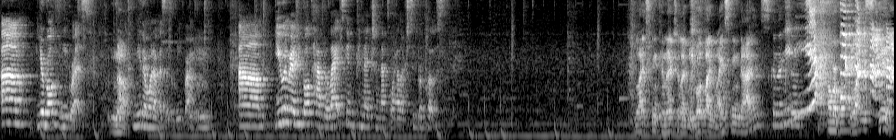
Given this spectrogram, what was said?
um, you're both Libras. No. Neither one of us is a Libra. Mm-mm. Um, you and Reggie both have the light skin connection. That's why y'all are super close. Light skin connection. Like we both like light skin guys connection. Maybe. Yeah. Or we're both light skin.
